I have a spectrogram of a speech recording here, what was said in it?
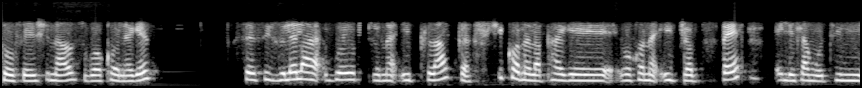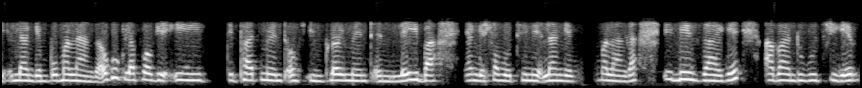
professionals kwakhona-ke sesidlulela kwegcina i-plug ikhona lapha-ke kwakhona i-job fair engehlangothini langempumalanga. Okukulapho-ke i-department of employment and labour yangehlangothini langempumalanga. Ibiza-ke abantu ukuthi-ke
